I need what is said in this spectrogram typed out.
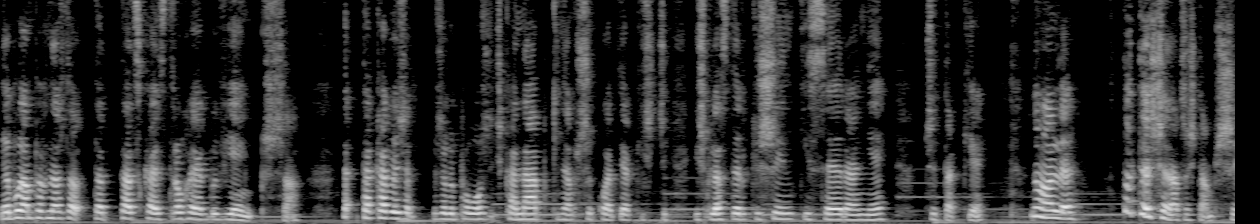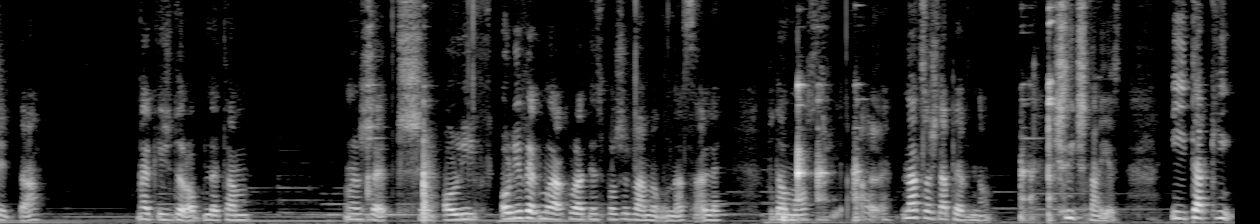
Ja byłam pewna, że ta, ta tacka jest trochę jakby większa. Ta, taka, żeby położyć kanapki na przykład, jakieś, czy, jakieś plasterki szynki, sera, nie? Czy takie. No ale to też się na coś tam przyda jakieś drobne tam rzeczy. Oliw, oliwek my akurat nie spożywamy u nas, ale w domostwie, ale na coś na pewno. Śliczna jest. I taki,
